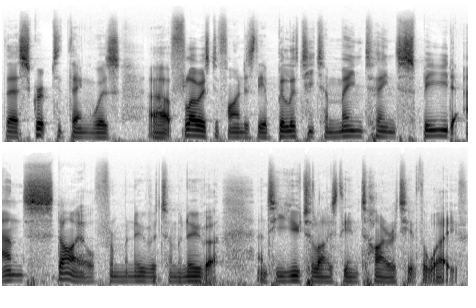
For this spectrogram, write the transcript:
their scripted thing was uh, flow is defined as the ability to maintain speed and style from maneuver to maneuver and to utilize the entirety of the wave.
